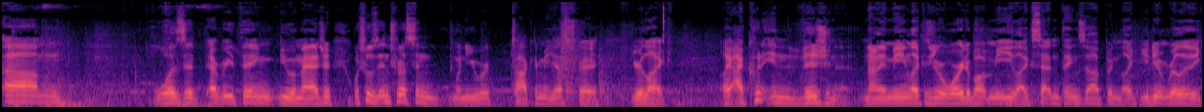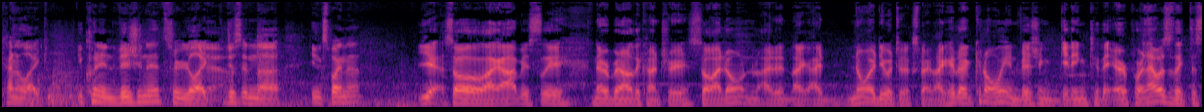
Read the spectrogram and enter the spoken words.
Um, was it everything you imagined? Which was interesting when you were talking to me yesterday. You're like, like I couldn't envision it. Know what I mean? Like, cause you were worried about me like setting things up, and like you didn't really kind of like you couldn't envision it. So you're like Yeah. just in the. Can you explain that? Yeah, so I obviously never been out of the country, so I don't, I didn't like, I had no idea what to expect. Like, I could only envision getting to the airport, and that was like the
